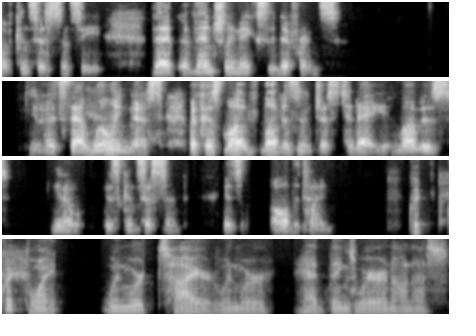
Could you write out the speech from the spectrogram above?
of consistency that eventually makes the difference. You know it's that yeah. willingness because love love isn't just today. Love is you know is consistent. It's all the time. Quick quick point. When we're tired when we're had things wearing on us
